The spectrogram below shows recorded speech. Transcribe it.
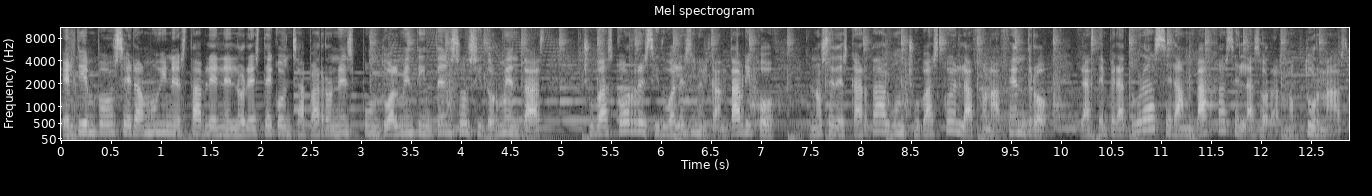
El tiempo será muy inestable en el noreste con chaparrones puntualmente intensos y tormentas, chubascos residuales en el Cantábrico. No se descarta algún chubasco en la zona centro. Las temperaturas serán bajas en las horas nocturnas.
